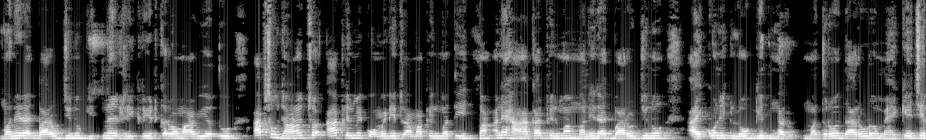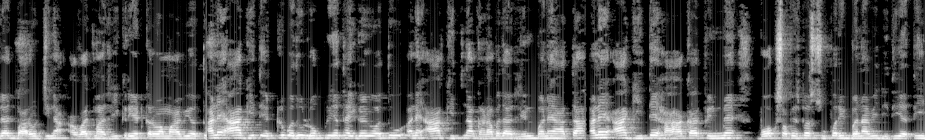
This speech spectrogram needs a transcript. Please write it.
મણિરાજ બારોટજીનું ગીતને રીક્રિએટ કરવામાં આવ્યું હતું. આપ સૌ જાણો છો, આ ફિલ્મ એક કોમેડી ડ્રામા ફિલ્મ હતી અને હાહાકાર ફિલ્મમાં મણિરાજ બારોટજીનું આઇકોનિક લોકગીત મધરો દારૂડો મહેકે છે. રાજ બારોટજીના અવાજમાં રીક્રિએટ કરવામાં આવ્યું હતું અને આ ગીત એટલું બધું લોકપ્રિય થઈ ગયું હતું અને આ ગીતના ઘણા બધા રીલ બન્યા હતા અને આ ગીતે હાહાકાર ફિલ્મે બોક્સ ઓફિસ પર સુપરહિટ બનાવી દીધી હતી.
